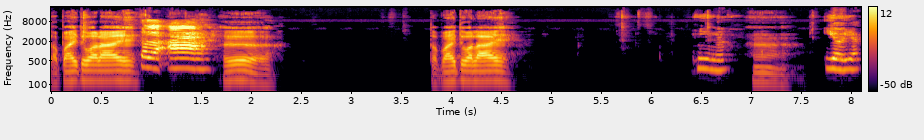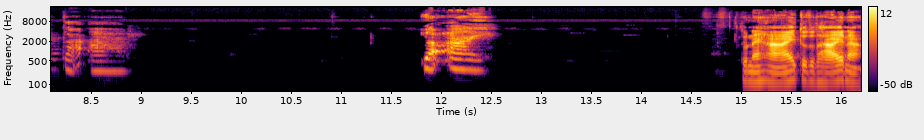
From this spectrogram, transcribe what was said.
ต่อไปตัวอะไรตะละอาเออ ต่อไปตัวอะไร นี่นะอ่า ยอยักษ์ละอา ยออาย ตัวไหนหายตัวสุดท้ายนะ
